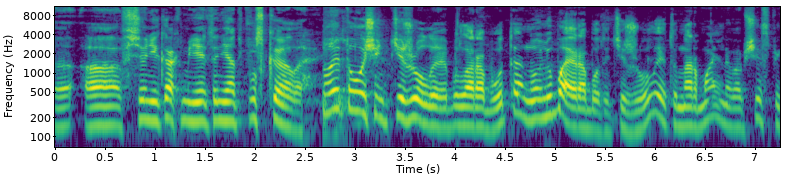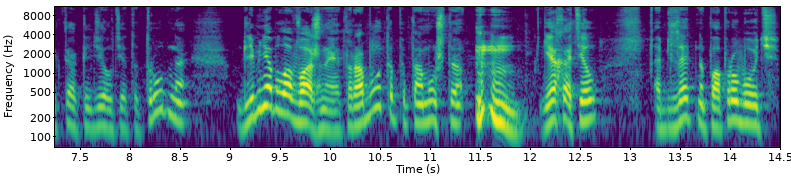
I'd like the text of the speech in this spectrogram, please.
а все никак меня это не отпускало. Но это очень тяжелая была работа, но любая работа тяжелая, это нормально. Вообще спектакль делать это трудно. Для меня была важная эта работа, потому что я хотел обязательно попробовать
